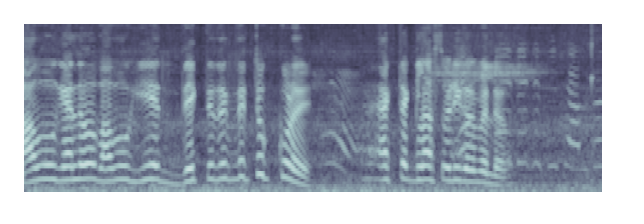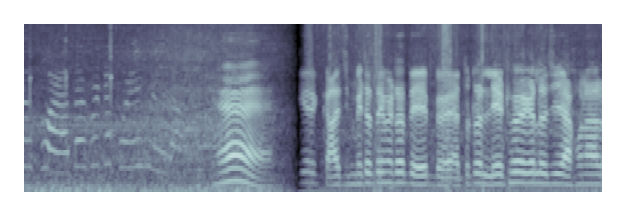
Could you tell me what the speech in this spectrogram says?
বাবু গেল, বাবু গিয়ে দেখতে দেখতে টুক করে একটা গ্লাস তৈরি করে ফেলল। হ্যাঁ। কাজ মেটাতে মেটাতে এতটা লেট হয়ে গেল যে এখন আর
